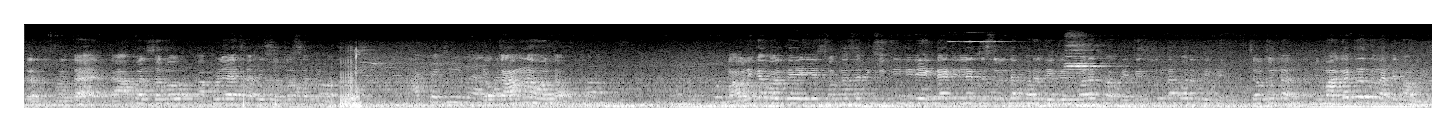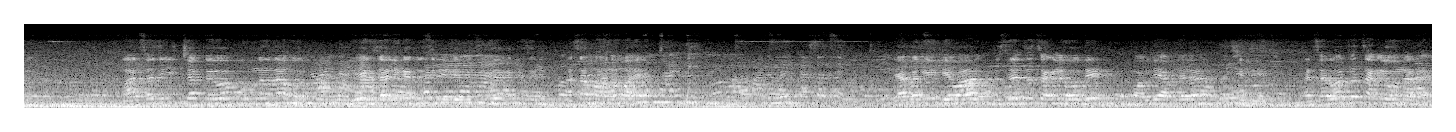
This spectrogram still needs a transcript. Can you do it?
प्रथा आहे. का आपण सर्व आपल्यासाठी स्वतःसाठी मागतो. तो काम न होता. माऊली काय बोलते हे स्वतःसाठी किती दिले एकदा दिले दुसऱ्यांदा परत येते परत मागते तिसऱ्यांदा परत येते. चौथ्यांदा ते मागतच राहते माऊलीचं. माणसाची इच्छा केव्हा पूर्ण न होत. एक झाली का दुसरी असा मानव आहे. त्यापैकी जेव्हा दुसऱ्याचं चांगलं होते माऊली आपल्याला दर्शन देते आणि सर्वांचं चांगलं होणार आहे.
